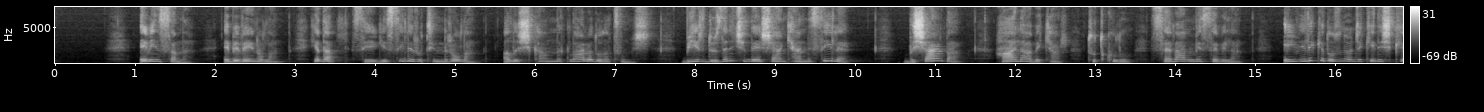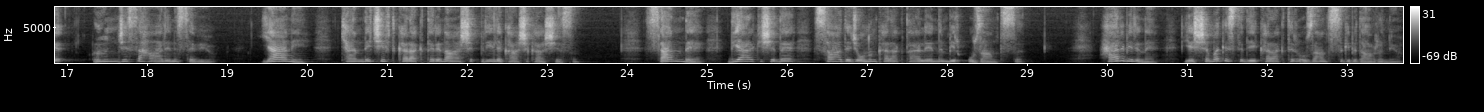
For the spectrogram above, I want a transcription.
Ev insanı, ebeveyn olan ya da sevgisiyle rutinleri olan, alışkanlıklarla donatılmış, bir düzen içinde yaşayan kendisiyle dışarıda hala bekar, tutkulu, seven ve sevilen, evlilik ya da uzun önceki ilişki öncesi halini seviyor. Yani kendi çift karakterine aşık biriyle karşı karşıyasın. Sen de diğer kişi de sadece onun karakterlerinin bir uzantısı. Her birine yaşamak istediği karakterin uzantısı gibi davranıyor.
